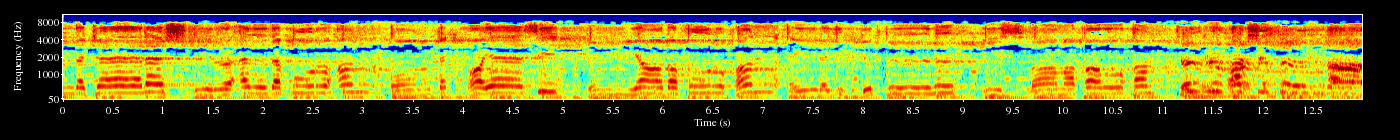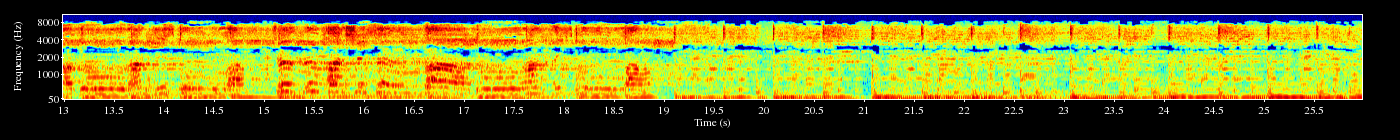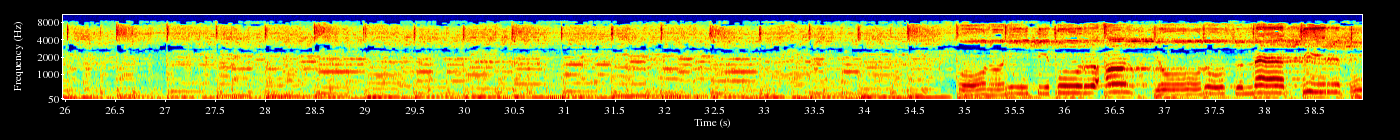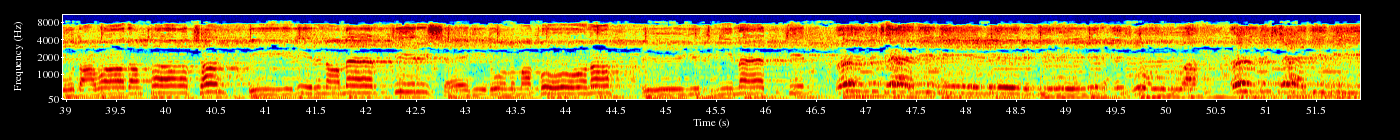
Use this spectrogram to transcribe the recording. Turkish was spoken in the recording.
elinde keleş, bir elde Kur'an, onun tek gayesi dünyada furkan. Eyleyip göksünü İslam'a kalkan. Köprü karşısında duran Hizbullah. Köprü karşısında duran Hizbullah Onun ipi Kur'an, yolu sünnettir Bu davadan kaçan bilir namerttir. Şehit olmak ona büyük nimettir. Öldükçe dirilir, dirilir Hizbullah. Öldükçe dirilir,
